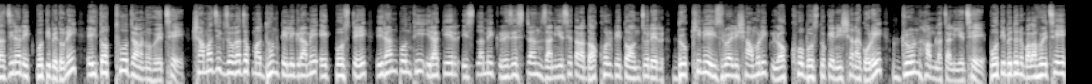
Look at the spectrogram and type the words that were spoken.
জাজিরার এক প্রতিবেদনে এই তথ্য জানানো হয়েছে। সামাজিক যোগাযোগ মাধ্যম টেলিগ্রামে এক পোস্টে ইরানপন্থী ইরাকের ইসলামিক রেজিস্ট্যান্স জানিয়েছে, তারা দখলকৃত অঞ্চলের দক্ষিণে ইসরায়েলি সামরিক লক্ষ্য বস্তুকে নিশানা করে ড্রোন হামলা চালিয়েছে। প্রতিবেদনে বলা হয়েছে,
